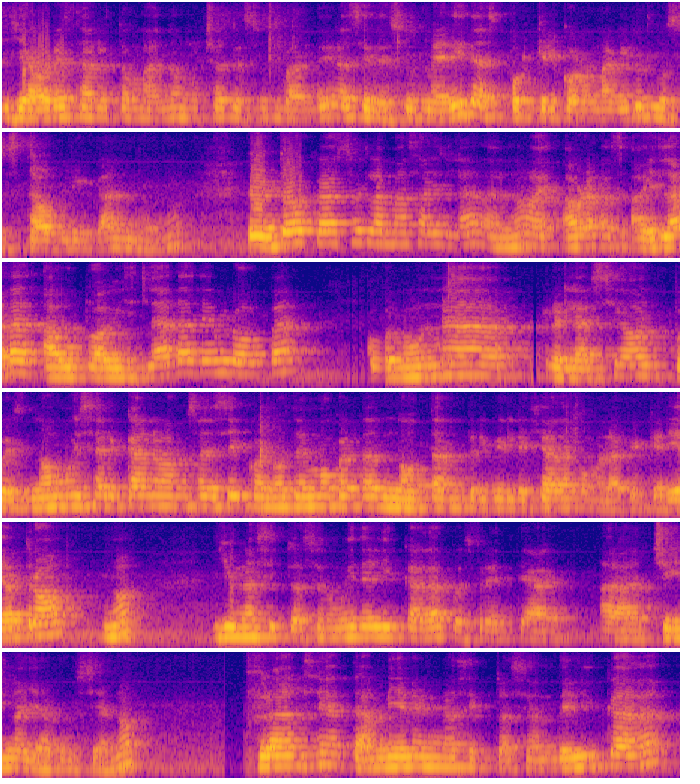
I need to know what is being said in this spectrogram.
y ahora está retomando muchas de sus banderas y de sus medidas porque el coronavirus los está obligando, ¿no? Pero en todo caso es la más aislada, ¿no? Ahora, aislada, autoaislada de Europa, con una relación pues no muy cercana, vamos a decir, con los demócratas, no tan privilegiada como la que quería Trump, ¿no? Y una situación muy delicada pues frente a, a China y a Rusia, ¿no? Francia también en una situación delicada.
